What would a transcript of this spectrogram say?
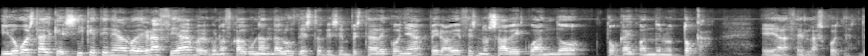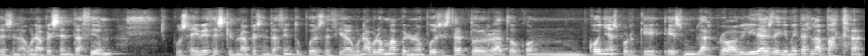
Y luego está el que sí que tiene algo de gracia, porque conozco algún andaluz de esto que siempre está de coña, pero a veces no sabe cuándo toca y cuándo no toca eh, hacer las coñas. Entonces, en alguna presentación, pues hay veces que en una presentación tú puedes decir alguna broma, pero no puedes estar todo el rato con coñas porque es, las probabilidades de que metas la pata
